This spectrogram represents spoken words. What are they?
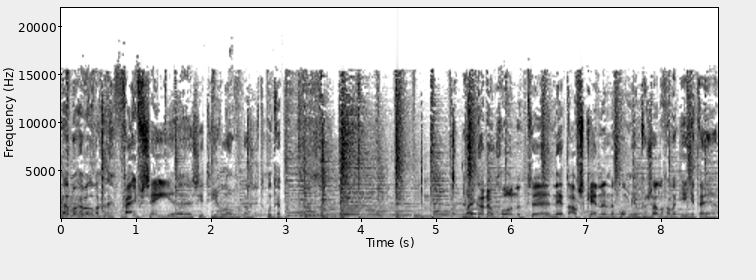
Helemaal geweldig. 5C uh, zit hier geloof ik, als ik het goed heb. Je kan ook gewoon het uh, net afscannen en dan kom je hem vanzelf wel een keertje tegen.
